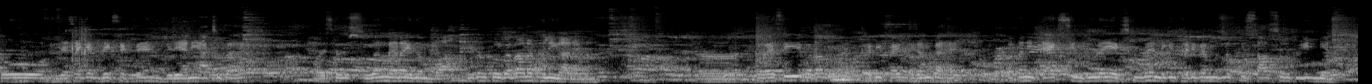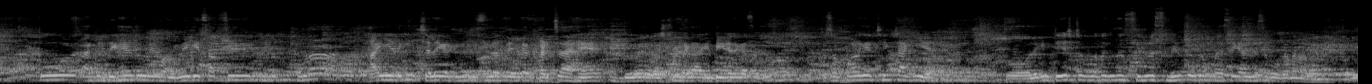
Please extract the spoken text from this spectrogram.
तो जैसा कि आप देख सकते हैं, बिरयानी आ चुका है और इसका जो सुगंध है ना एकदम, वाह, एकदम कोलकाता वाला फीलिंग आ रहा है तो वैसे ये बता दूँ थर्टी फाइव का है, पता नहीं टैक्स इंक्लूड है या एक्सक्लूड है, लेकिन थर्टी फाइव मतलब कि सात सौ रुपये इंडियन तो अगर देखा जाए तो दुबई के हिसाब से मतलब थोड़ा हाई है, लेकिन चलेगा, क्योंकि जिस हिसाब से इनका खर्चा है, दुबई रेस्टोरेंट का इंटीरियर का सब कुछ तो सब पकड़ के ठीक ठाक ही है। तो लेकिन टेस्ट मतलब एकदम सिमिलर स्मेल तो एकदम वैसे ही जैसे कोलकाता में आ रहा है तो अभी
